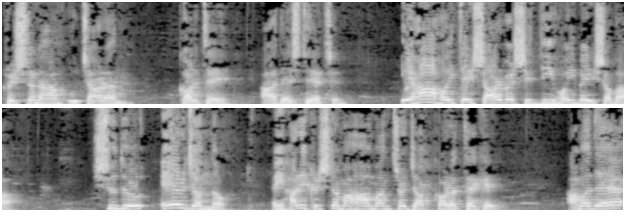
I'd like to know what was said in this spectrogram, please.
কৃষ্ণ নাম উচ্চারণ করতে আদেশ দিয়েছেন। ইহা হইতে সর্বসিদ্ধি হইবে সবা। শুধু এর জন্য এই হরে কৃষ্ণ মহামন্ত্র জপ করা থেকে আমাদের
